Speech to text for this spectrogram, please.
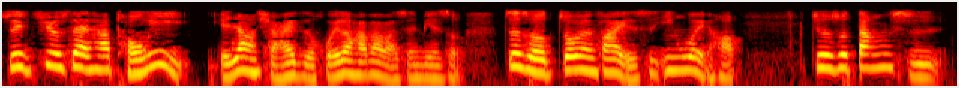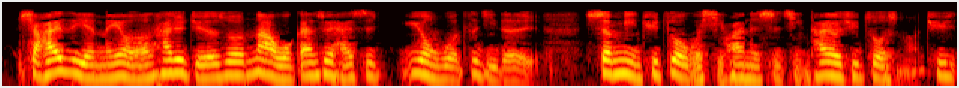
所以就在他同意也让小孩子回到他爸爸身边的时候，这时候周润发也是因为哈，就是说当时小孩子也没有了，他就觉得说，那我干脆还是用我自己的生命去做我喜欢的事情。他又去做什么？去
